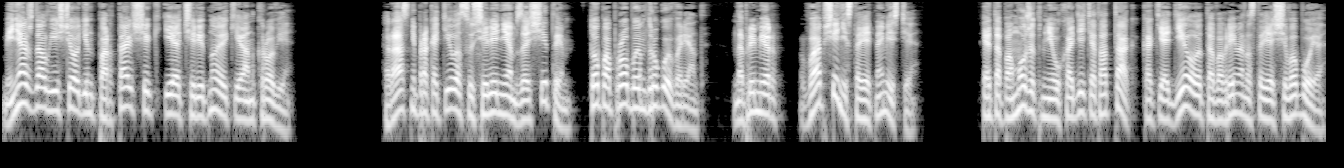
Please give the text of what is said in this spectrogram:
меня ждал еще один портальщик и очередной океан крови. Раз не прокатило с усилением защиты, то попробуем другой вариант. Например, вообще не стоять на месте. Это поможет мне уходить от атак, как я делал это во время настоящего боя.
